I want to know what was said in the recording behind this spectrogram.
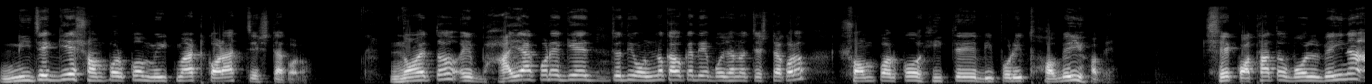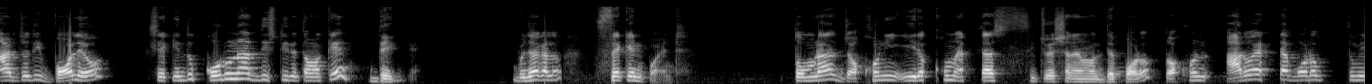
নিজে গিয়ে সম্পর্ক মিটমাট করার চেষ্টা করো। নয়তো এই ভাইয়া করে গিয়ে যদি অন্য কাউকে দিয়ে বোঝানোর চেষ্টা করো, সম্পর্ক হিতে বিপরীত হবেই হবে। সে কথা তো বলবেই না, আর যদি বলেও, সে কিন্তু করুণার দৃষ্টিতে তোমাকে দেখবে। বোঝা গেল? সেকেন্ড পয়েন্ট তোমরা যখনই এরকম একটা সিচুয়েশনের মধ্যে পড়ো, তখন আরও একটা বড় তুমি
